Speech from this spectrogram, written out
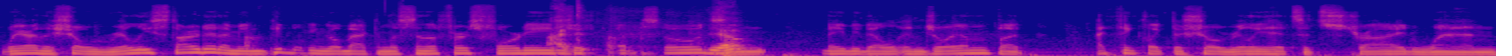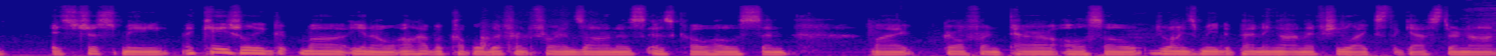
where the show really started i mean people can go back and listen to the first 40 50 d- episodes Yep. and maybe they'll enjoy them but i think like the show really hits its stride when it's just me. Occasionally my, you know i'll have a couple different friends on as as co-hosts and my girlfriend tara also joins me depending on if she likes the guest or not.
